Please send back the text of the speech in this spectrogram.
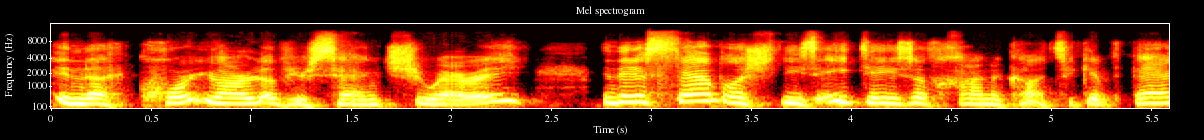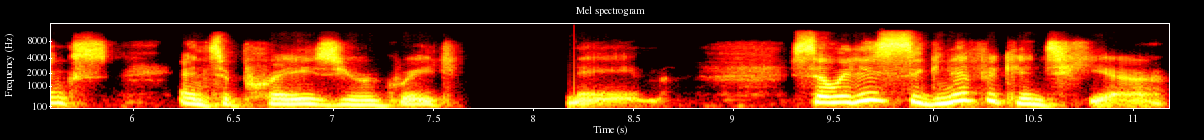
in the courtyard of your sanctuary. And they established these eight days of Hanukkah to give thanks and to praise your great name. So it is significant here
